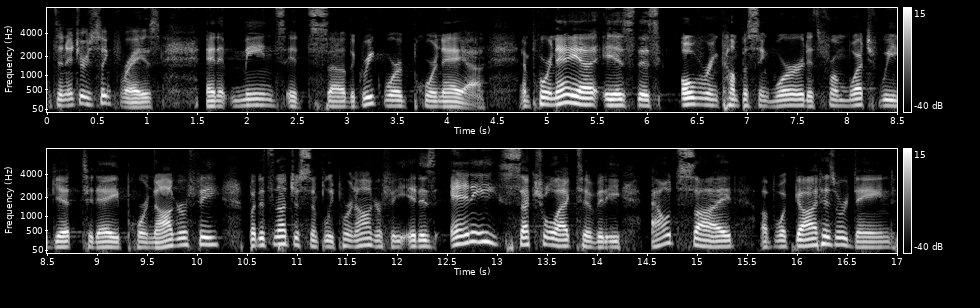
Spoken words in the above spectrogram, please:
It's an interesting phrase, and it means it's uh, the Greek word porneia. And porneia is this over encompassing word. It's from which we get today pornography, but it's not just simply pornography. It is any sexual activity outside of what God has ordained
